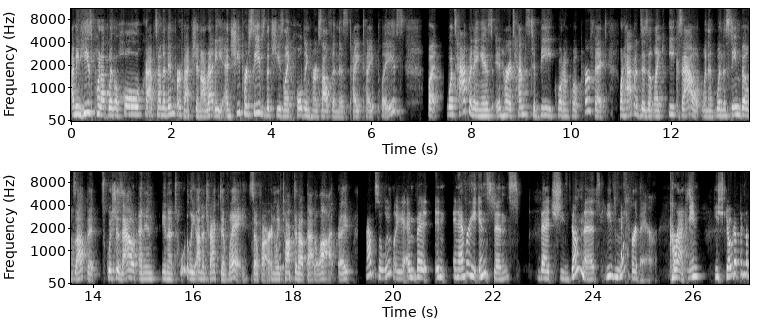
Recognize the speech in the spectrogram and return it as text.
I mean, he's put up with a whole crap ton of imperfection already, and she perceives that she's like holding herself in this tight, tight place. But what's happening is in her attempts to be quote unquote perfect, what happens is it like ekes out when it, when the steam builds up, it squishes out and in in a totally unattractive way so far. And we've talked about that a lot, right? Absolutely. And but in in every instance that she's done this, he's met her there. Correct. I mean, he showed up in the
